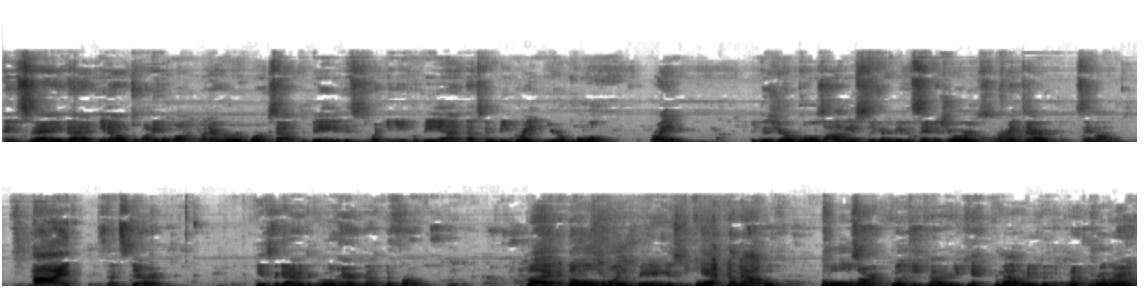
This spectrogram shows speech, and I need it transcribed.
and say that, you know, 20 to 1, whatever it works out to be, this is what you need to be at, that's going to be great in your pool, right? Because your pool is obviously going to be the same as yours, right, Derrick? Say hi. Hi. That's Derrick. He's the guy with the cool haircut in the front. But the whole point being is you can't come out with pools aren't cookie cutter. You can't come out with a cookie cutter program.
